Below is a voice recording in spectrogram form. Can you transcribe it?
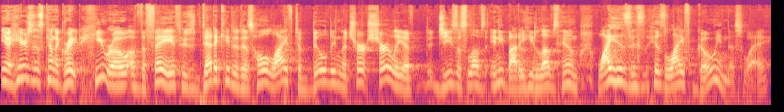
you know, here's this kind of great hero of the faith who's dedicated his whole life to building the church. Surely, if Jesus loves anybody, he loves him. Why is his, his life going this way?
